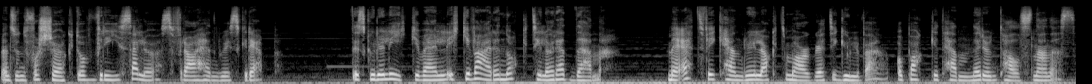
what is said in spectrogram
mens hun forsøkte å vri seg løs fra Henrys grep. Det skulle likevel ikke være nok til å redde henne. Med ett fikk Henry lagt Margaret i gulvet og pakket hendene rundt halsen hennes.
